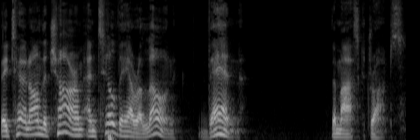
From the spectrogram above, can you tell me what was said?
They turn on the charm until they are alone then the mask drops.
